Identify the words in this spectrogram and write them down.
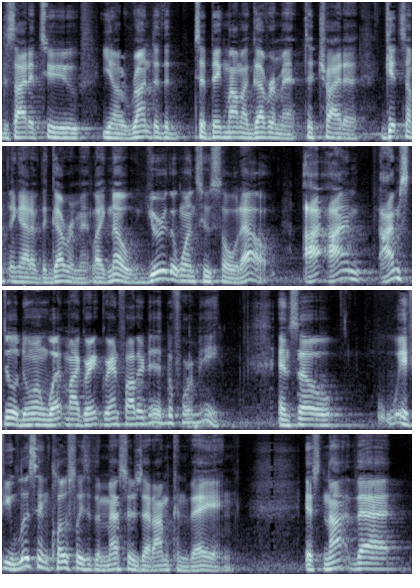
decided to you know run to the to big mama government to try to get something out of the government. Like, no, you're the ones who sold out. I, I'm I'm still doing what my great grandfather did before me, and so if you listen closely to the message that I'm conveying, it's not that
